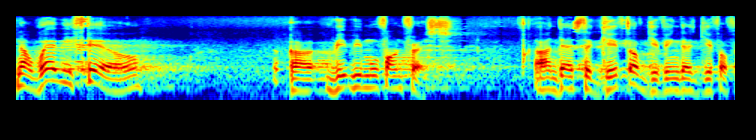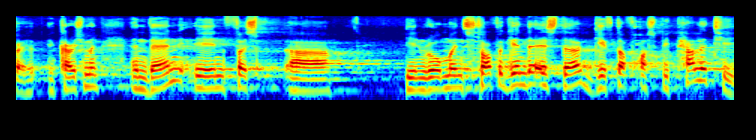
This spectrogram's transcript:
Now, where we fail uh, we, we move on first. And there's the gift of giving, the gift of encouragement. And then in first, uh, in Romans 12 again, there is the gift of hospitality.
